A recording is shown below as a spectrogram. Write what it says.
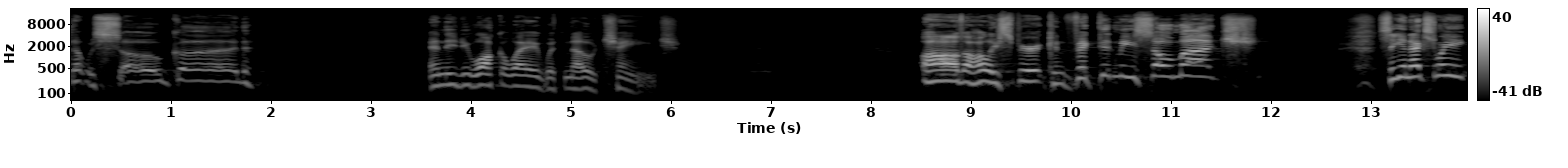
That was so good. And then you walk away with no change. Oh, the Holy Spirit convicted me so much. See you next week.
